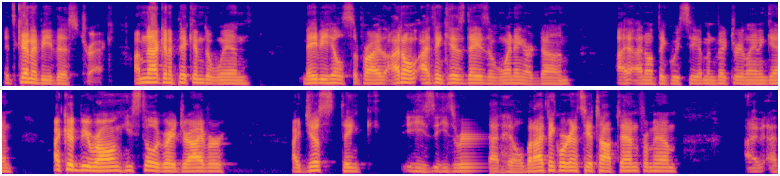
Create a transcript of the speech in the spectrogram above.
it's going to be this track. I'm not going to pick him to win. Maybe he'll surprise. I don't. I think his days of winning are done. I, I don't think we see him in victory lane again. I could be wrong. He's still a great driver. I just think he's he's reached that hill. But I think we're going to see a top ten from him. I, I,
